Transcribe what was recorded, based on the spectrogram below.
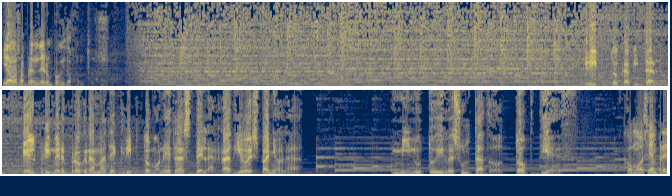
y vamos a aprender un poquito juntos. Cripto Capital, el primer programa de criptomonedas de la radio española. Minuto y resultado, top 10. Como siempre,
